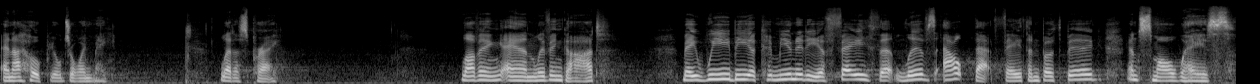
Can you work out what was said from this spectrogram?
and I hope you'll join me. Let us pray. Loving and living God, may we be a community of faith that lives out that faith in both big and small ways.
